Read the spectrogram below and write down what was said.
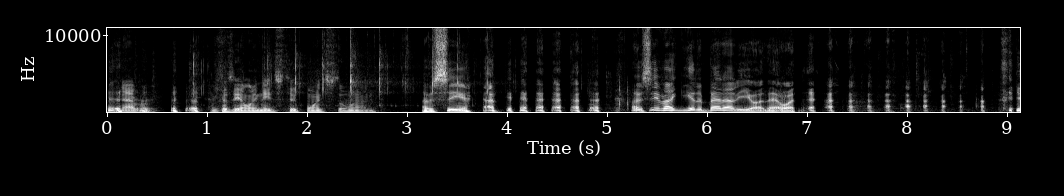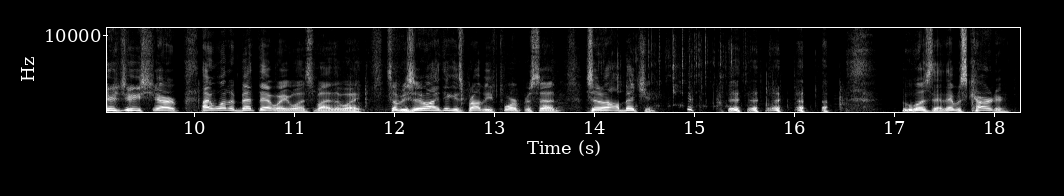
Never. Because he only needs two points to win. I was seeing. I was seeing if I can get a bet out of you on that one. You're too sharp. I won a bet that way once, by the way. Somebody said, "Oh, I think it's probably four percent." I said, "Oh, "I'll bet you." Who was that? That was Carter.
